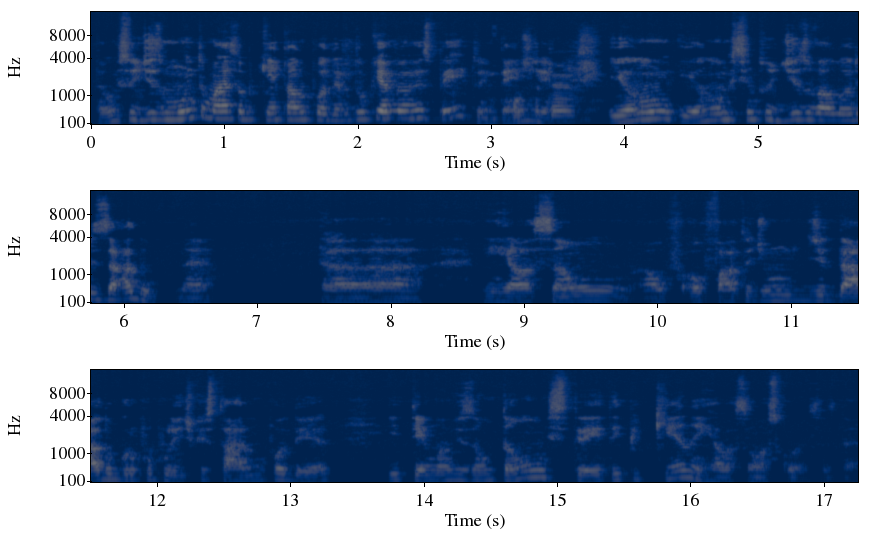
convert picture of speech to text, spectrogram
Então isso diz muito mais sobre quem está no poder do que a meu respeito, entende? E eu não, eu não me sinto desvalorizado, né? Uh, em relação ao, ao fato de um de dado grupo político estar no poder e ter uma visão tão estreita e pequena em relação às coisas, né?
